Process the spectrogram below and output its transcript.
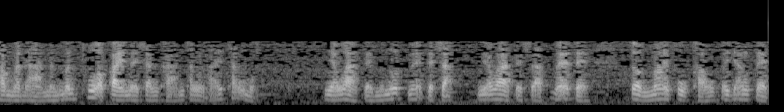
ธรรมดานั้นมันทั่วไปในสังขารทั้งหลายทั้งหมด อย่าว่าแต่มนุษย์แม้แต่สัตว์อย่าว่าแต่สัตว์แม้แต่ต้นไม้ภูเขาก็ยังแตก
